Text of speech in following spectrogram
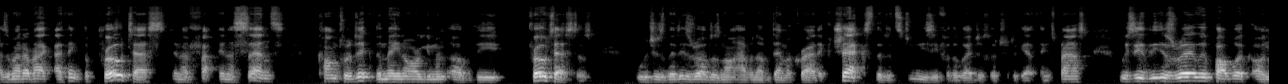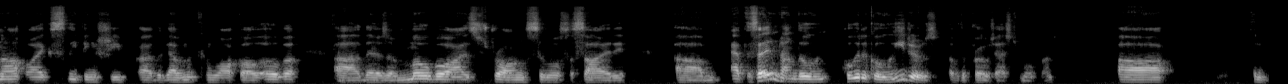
As a matter of fact, I think the protests, in a fa- in a sense, contradict the main argument of the protesters, which is that Israel does not have enough democratic checks, that it's too easy for the legislature to get things passed. We see the Israeli public are not like sleeping sheep; uh, the government can walk all over. Uh, there's a mobilized, strong civil society. Um, at the same time, the political leaders of the protest movement uh, and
